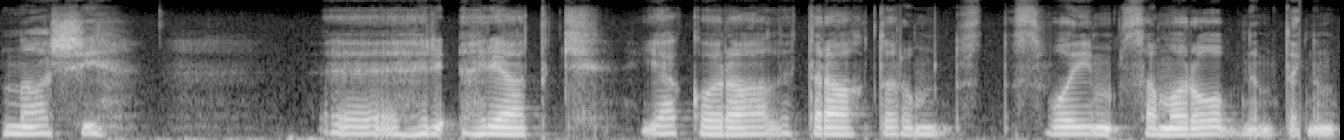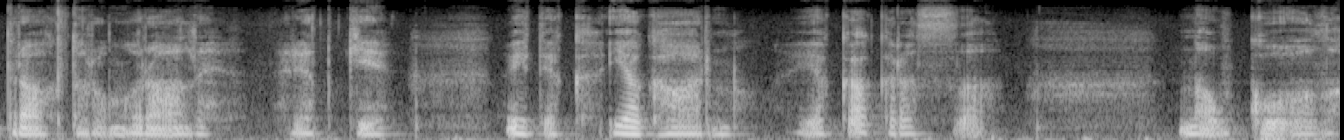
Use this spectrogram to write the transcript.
наші е, грядки. Як орали трактором, своїм саморобним таким трактором орали грядки. Видите, як, як гарно, яка краса навколо.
